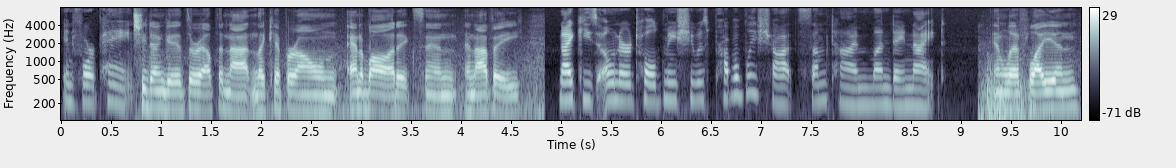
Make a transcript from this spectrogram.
in Fort Payne. She done good throughout the night and they kept her on antibiotics and an IV. Nike's owner told me she was probably shot sometime Monday night. And left laying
